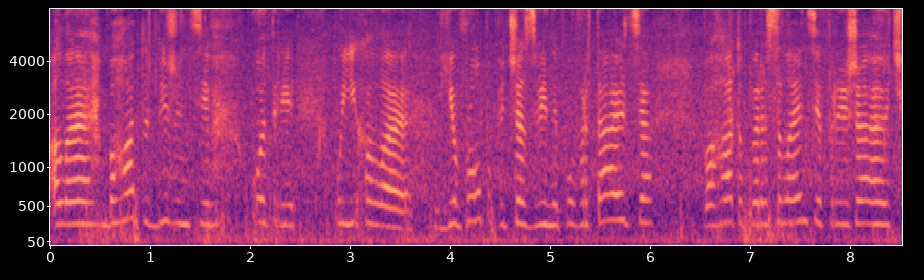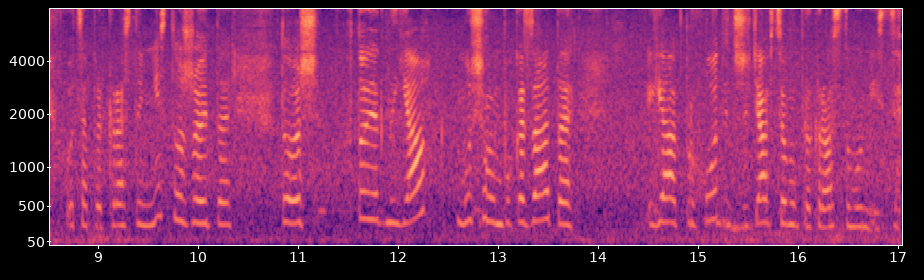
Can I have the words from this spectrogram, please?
але багато біженців, котрі поїхали в Європу під час війни, повертаються. Багато переселенців приїжджають у це прекрасне місто жити. Тож, хто як не я, мушу вам показати, як проходить життя в цьому прекрасному місці.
